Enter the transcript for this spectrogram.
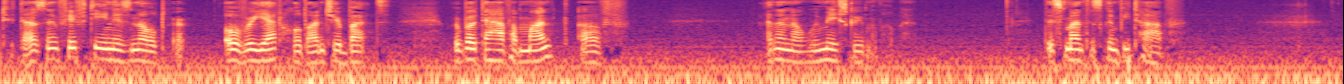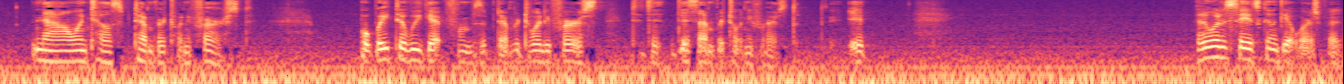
2015 isn't older, over yet. Hold on to your butts. We're about to have a month of, I don't know, we may scream a little bit. This month is going to be tough. Now until September 21st. But wait till we get from September 21st to de- December 21st. It. I don't want to say it's going to get worse, but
